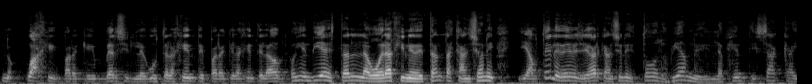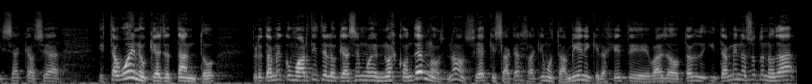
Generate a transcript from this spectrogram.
no, cuaje, para que ver si le gusta a la gente, para que la gente la adopte. Hoy en día está en la vorágine de tantas canciones y a usted le debe llegar canciones todos los viernes y la gente saca y saca. O sea, está bueno que haya tanto, pero también como artistas lo que hacemos es no escondernos, no, si hay que sacar, saquemos también y que la gente vaya adoptando. Y también nosotros nos da,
